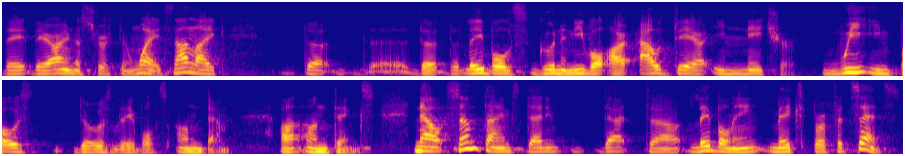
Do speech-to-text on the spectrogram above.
They, they are in a certain way. It's not like the, the, the, labels good and evil are out there in nature. We impose those labels on them, uh, on things. Now, sometimes that, that uh, labeling makes perfect sense,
